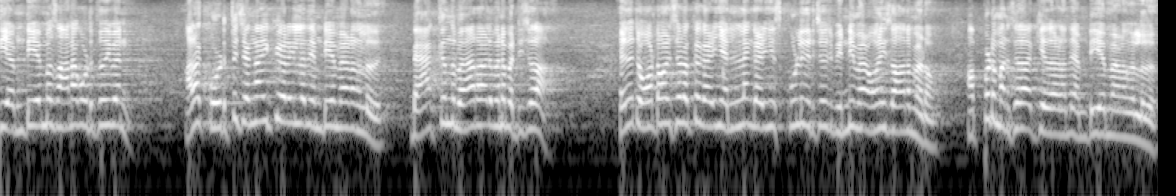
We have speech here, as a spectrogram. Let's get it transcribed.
ഇത് എം ഡി എം എ സാധനം കൊടുത്തത് ഇവൻ. അതാ കൊടുത്ത് ചങ്ങായിക്കും അറിയില്ല എം ഡി എം വേണമെന്നുള്ളത്. ബാക്കിൽ നിന്ന് വേറെ ആൾ ഇവനെ പറ്റിച്ചതാ. എന്നിട്ട് മത്സരമൊക്കെ കഴിഞ്ഞ് എല്ലാം കഴിഞ്ഞ് സ്കൂളിൽ തിരിച്ചു വെച്ച് പിന്നെ വേണം അവന് സാധനം വേണം. അപ്പോഴും മനസ്സിലാക്കിയതാണ് അത് എം ഡി എം വേണമെന്നുള്ളത്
